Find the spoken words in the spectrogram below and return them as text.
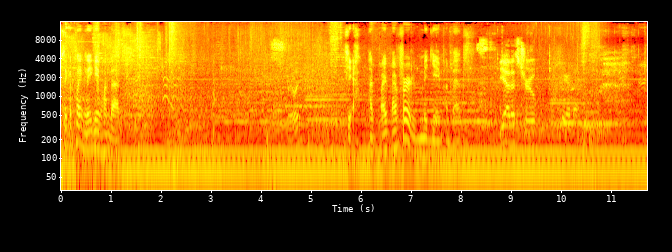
Sick of playing late game Hyundai. Really? Yeah, I, I, I prefer mid game Hyundai. Yeah, that's true. Figure it out.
